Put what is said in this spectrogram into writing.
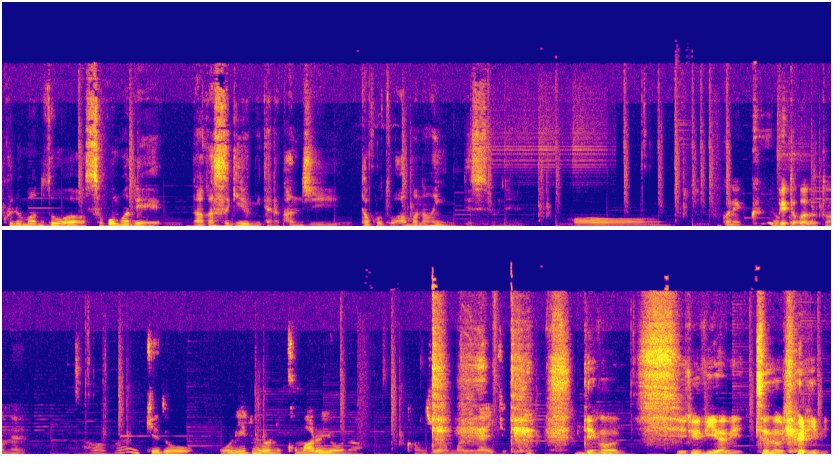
車のドアはそこまで長すぎるみたいな感じたことはあんまないんですよね。あなんかね、クーペとかだとね、長いけど、降りるのに困るような感じはあんまりないけど。でもうん、シルビアめっちゃ乗り降り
